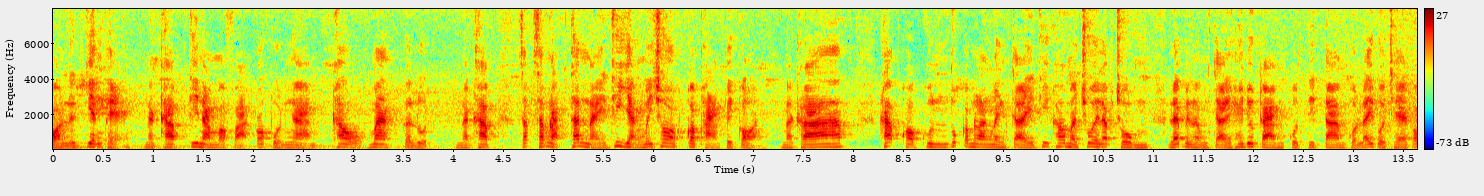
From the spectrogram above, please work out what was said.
ก่อนหรือเกลี้ยงแผงนะครับที่นำมาฝากก็ผลงานเข้ามากกระหลุดนะครับสำหรับท่านไหนที่ยังไม่ชอบก็ผ่านไปก่อนนะครับ ครับขอบคุณทุกกำลังแรงใจที่เข้ามาช่วยรับชม และเป็นกำลังใจให้ด้วยการกดติดตามกดไลค์กดแชร์ก็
